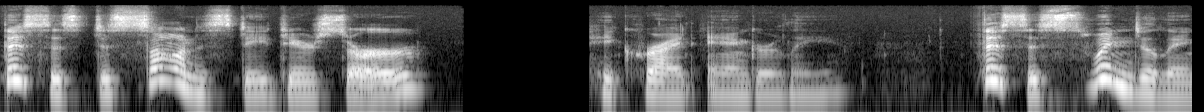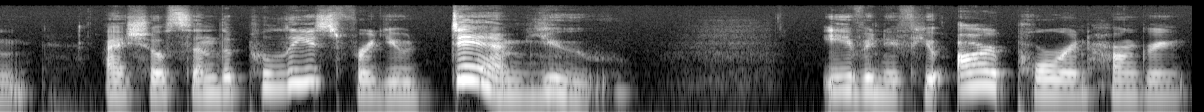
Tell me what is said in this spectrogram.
This is dishonesty, dear sir, he cried angrily. This is swindling. I shall send the police for you, damn you! Even if you are poor and hungry,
